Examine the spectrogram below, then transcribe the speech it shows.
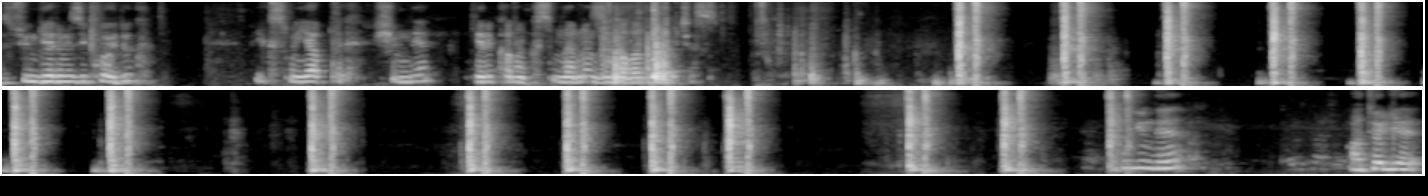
süngerimizi koyduk. Bir kısmını yaptık. Şimdi geri kalan kısımlarının zımbalarını yapacağız. Bugün de atölye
